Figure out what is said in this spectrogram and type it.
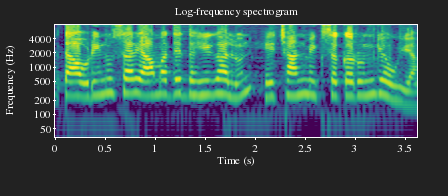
आता आवडीनुसार यामध्ये दही घालून हे छान मिक्स करून घेऊया.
